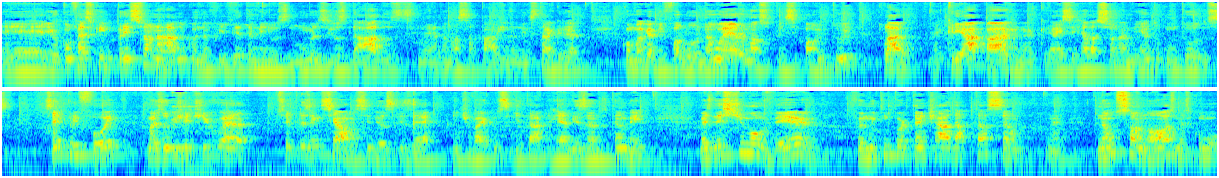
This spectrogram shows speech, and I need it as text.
É, eu confesso que impressionado quando eu fui ver também os números e os dados né, na nossa página do Instagram como a Gabi falou, não era o nosso principal intuito. Claro, né, criar a página, criar esse relacionamento com todos sempre foi, mas o objetivo era ser presencial. E se Deus quiser, a gente vai conseguir estar tá realizando também. Mas neste mover, foi muito importante a adaptação. Né? Não só nós, mas como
